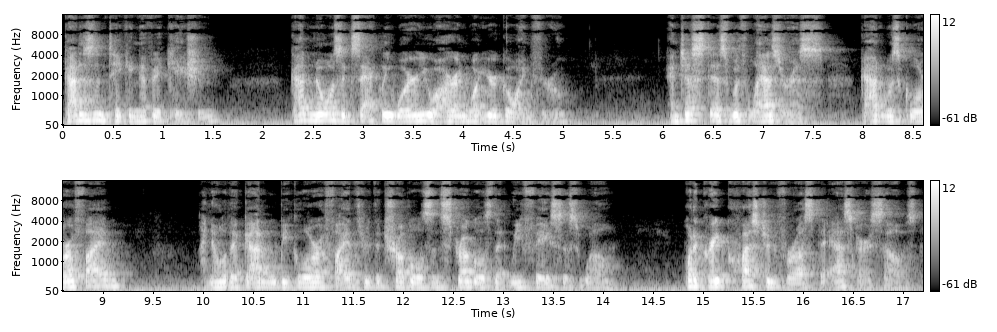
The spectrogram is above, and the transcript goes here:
God isn't taking a vacation. God knows exactly where you are and what you're going through. And just as with Lazarus, God was glorified, I know that God will be glorified through the troubles and struggles that we face as well. What a great question for us to ask ourselves.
